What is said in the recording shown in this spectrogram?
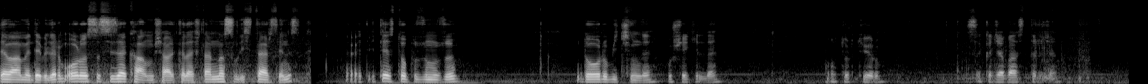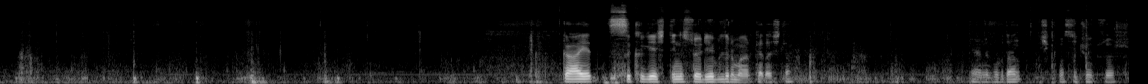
devam edebilirim. Orası size kalmış arkadaşlar. Nasıl isterseniz. Evet vites topuzumuzu doğru biçimde bu şekilde oturtuyorum. Sıkıca bastıracağım. Gayet sıkı geçtiğini söyleyebilirim arkadaşlar. Yani buradan çıkması çok zor.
